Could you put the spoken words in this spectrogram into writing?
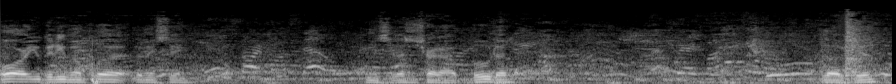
Or you could even put, let me see. Let me see, let's just try it out. Buddha loves you.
